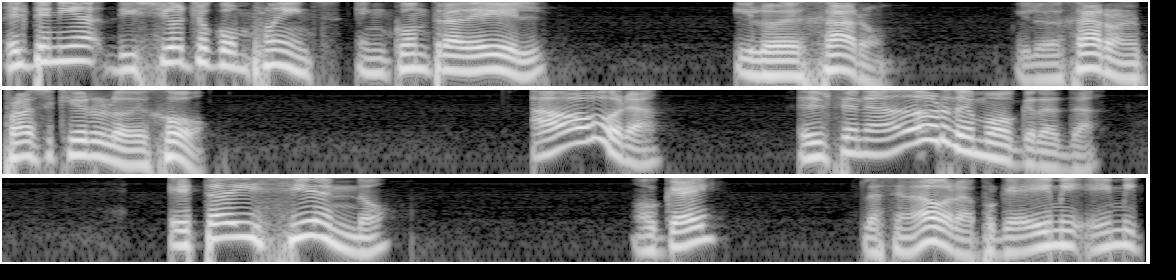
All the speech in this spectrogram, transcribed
Él tenía 18 complaints en contra de él y lo dejaron. Y lo dejaron, el prosecutor lo dejó. Ahora, el senador demócrata está diciendo, ¿ok? La senadora, porque Amy, Amy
